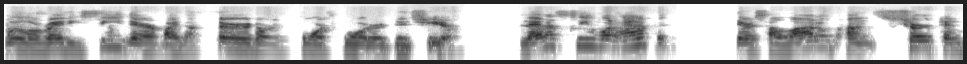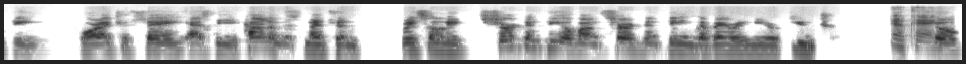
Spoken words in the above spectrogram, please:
will already see there by the third or fourth quarter this year. Let us see what happens. There's a lot of uncertainty, or I should say, as the economist mentioned recently, certainty of uncertainty in the very near future. Okay. So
